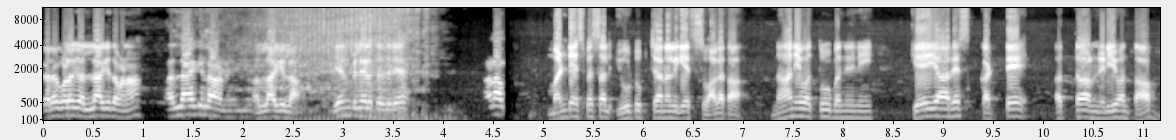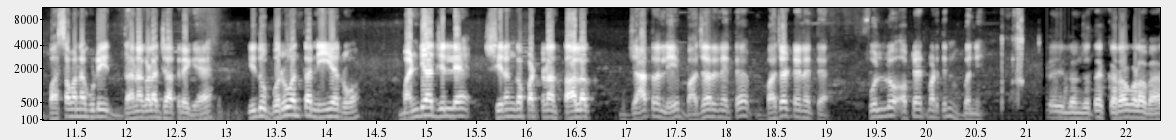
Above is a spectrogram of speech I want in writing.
ಕರಗೊಳಗೆ ಅಲ್ಲ ಅಲ್ಲಾಗಿಲ್ಲ ಅಣ್ಣ ಇನ್ನು. ಅಲ್ಲಾಗಿಲ್ಲ. ಏನ್ ಬೆಲೆ ಹೇಳ್ತಾ ಇದ್ರಿ ಅಣ್ಣ ಮಂಡ್ಯ ಸ್ಪೆಷಲ್ ಯೂಟ್ಯೂಬ್ ಚಾನಲ್ಗೆ ಸ್ವಾಗತ. ನಾನಿವತ್ತು ಬಂದಿನಿ ಕೆ ಆರ್ ಎಸ್ ಕಟ್ಟೆ ಹತ್ರ ನಡೆಯುವಂಥ ಬಸವನಗುಡಿ ದನಗಳ ಜಾತ್ರೆಗೆ. ಇದು ಬರುವಂತ ನಿಯರು ಮಂಡ್ಯ ಜಿಲ್ಲೆ ಶ್ರೀರಂಗಪಟ್ಟಣ ತಾಲೂಕ್ ಜಾತ್ರೆಯಲ್ಲಿ ಬಜಾರ್ ಏನೈತೆ? ಬಜೆಟ್ ಏನೈತೆ? ಫುಲ್ಲು ಅಪ್ಡೇಟ್ ಮಾಡ್ತೀನಿ ಬನ್ನಿ. ಇಲ್ಲೊಂದ್ ಜೊತೆ ಕರಗೊಳವೆ.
